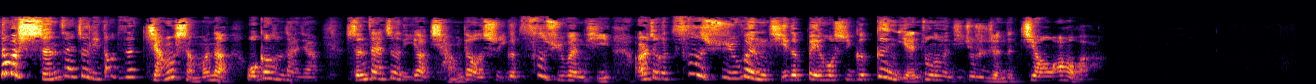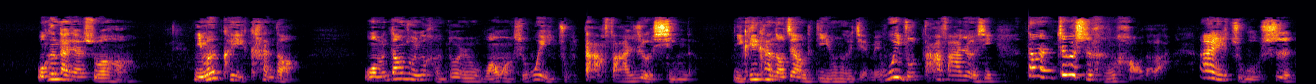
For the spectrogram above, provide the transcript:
那么神在这里到底在讲什么呢？我告诉大家，神在这里要强调的是一个次序问题，而这个次序问题的背后是一个更严重的问题，就是人的骄傲啊！我跟大家说哈，你们可以看到，我们当中有很多人往往是为主大发热心的，你可以看到这样的弟兄和姐妹为主大发热心，当然这个是很好的啦。爱主是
